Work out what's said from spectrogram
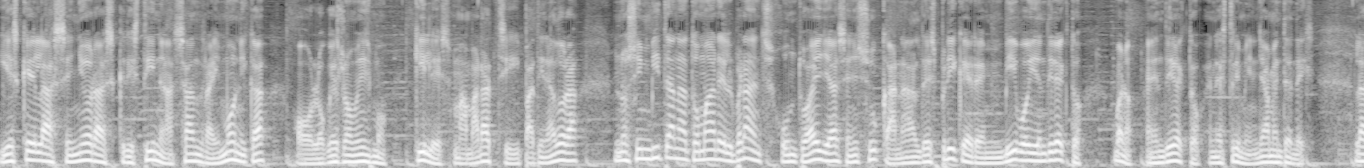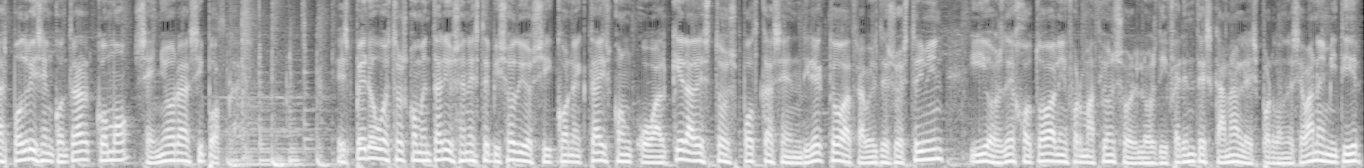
Y es que las señoras Cristina, Sandra y Mónica, o lo que es lo mismo, Kiles, Mamarazzi y Patinadora, nos invitan a tomar el brunch junto a ellas en su canal de Spreaker en vivo y en directo bueno, en directo, en streaming, ya me entendéis. Las podréis encontrar como Señoras y Podcast. Espero vuestros comentarios en este episodio si conectáis con cualquiera de estos podcasts en directo a través de su streaming y os dejo toda la información sobre los diferentes canales por donde se van a emitir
